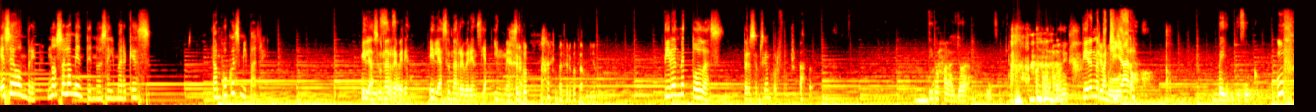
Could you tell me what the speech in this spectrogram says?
Ese hombre no solamente no es el marqués, tampoco es mi padre. Y le hace una reverencia. Y le hace una reverencia inmensa. Me acerco, me acerco también. Tírenme todas. Percepción, por favor. Tiro para llorar. Tírenme para chillar. 25. Uf,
